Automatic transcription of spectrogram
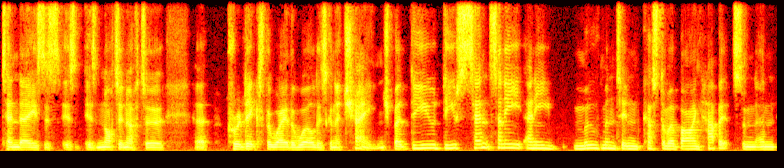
ten days is is, is not enough to uh, predict the way the world is going to change. But do you do you sense any any movement in customer buying habits, and, and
